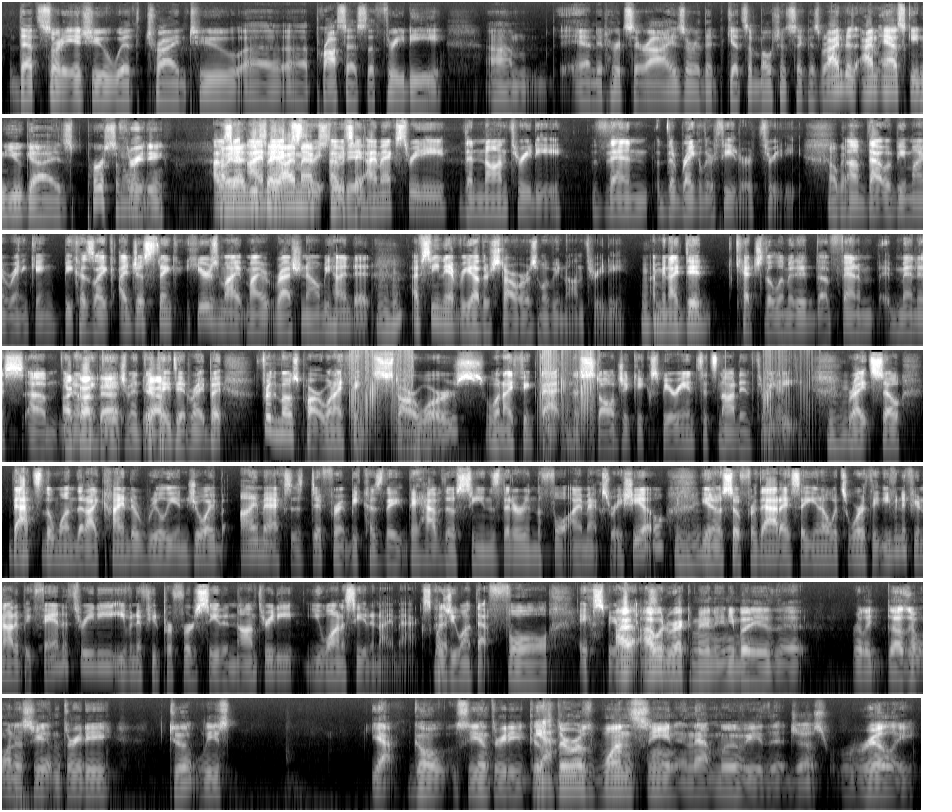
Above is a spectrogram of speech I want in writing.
that sort of issue with trying to uh, uh, process the 3D, um, and it hurts their eyes or that gets a motion sickness. But I'm just I'm asking you guys personally. 3D. I would I say mean, you say IMAX, IMAX 3, I would say 3D. IMAX 3D, then non 3D, then the regular theater 3D. Okay. Um, that would be my ranking because, like, I just think here's my my rationale behind it. Mm-hmm. I've seen every other Star Wars movie non 3D. I mean, I did catch the limited uh, Phantom Menace um, you know, got that, engagement that, yeah. they did, right? But for the most part, when I think Star Wars, when I think that nostalgic experience, it's not in 3D, Mm-hmm. right? So that's the one that I kind of really enjoy. But IMAX is different because they they have those scenes that are in the full IMAX ratio, Mm-hmm. you know. So for that, I say, you know, it's worth it. Even if you're not a big fan of 3D, even if you'd prefer to see it in non 3D, you want to see it in IMAX because you want that full I, experience. I would recommend anybody that really doesn't want to see it in 3D to at least, yeah, go see in 3D because Yeah. there was one scene in that movie that just really.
